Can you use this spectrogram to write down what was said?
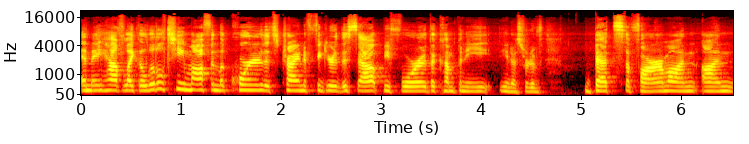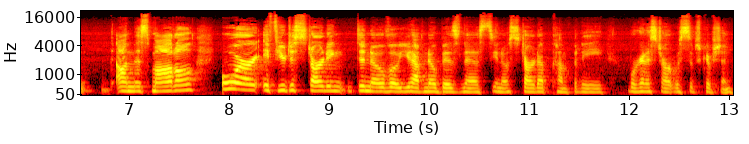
and they have like a little team off in the corner that's trying to figure this out before the company, you know, sort of bets the farm on on on this model. Or if you're just starting de novo you have no business you know startup company we're going to start with subscription.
